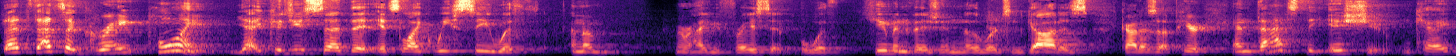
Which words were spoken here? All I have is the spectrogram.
That's, that's a great point. Yeah, because you said that it's like we see with, and I remember how you phrased it, but with human vision, in other words, and God is, God is up here. And that's the issue, okay?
